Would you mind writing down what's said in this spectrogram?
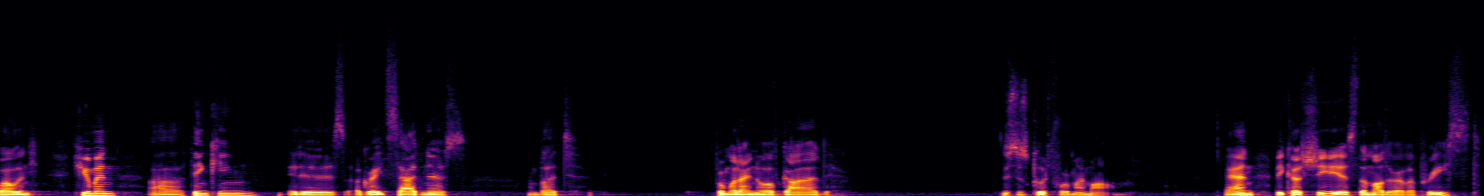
Well, in human uh, thinking, it is a great sadness, but from what I know of God, this is good for my mom. And because she is the mother of a priest,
